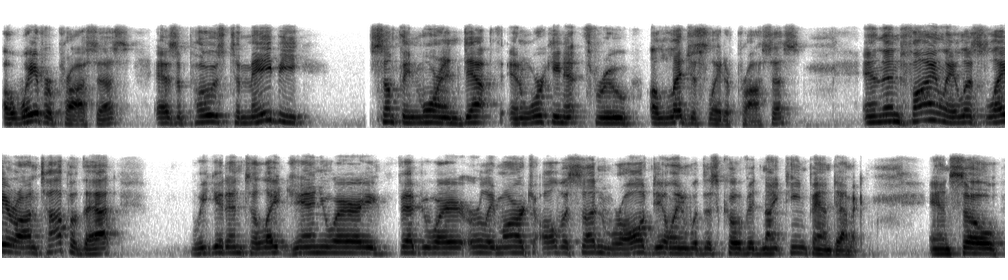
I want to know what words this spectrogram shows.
a waiver process as opposed to maybe something more in depth and working it through a legislative process. And then finally, let's layer on top of that. We get into late January, February, early March, all of a sudden we're all dealing with this COVID 19 pandemic. And so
